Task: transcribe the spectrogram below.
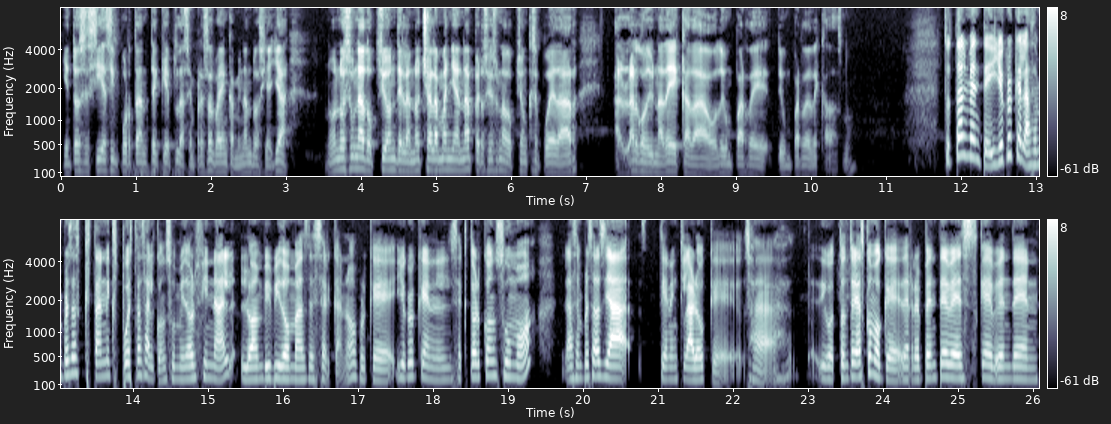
y entonces sí es importante que pues, las empresas vayan caminando hacia allá. ¿no? no es una adopción de la noche a la mañana, pero sí es una adopción que se puede dar a lo largo de una década o de un par de, de un par de décadas, ¿no? Totalmente, y yo creo que las empresas que están expuestas al consumidor final lo han vivido más de cerca, ¿no? Porque yo creo que en el sector consumo, las empresas ya tienen claro que, o sea, digo, tonterías como que de repente ves que venden,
